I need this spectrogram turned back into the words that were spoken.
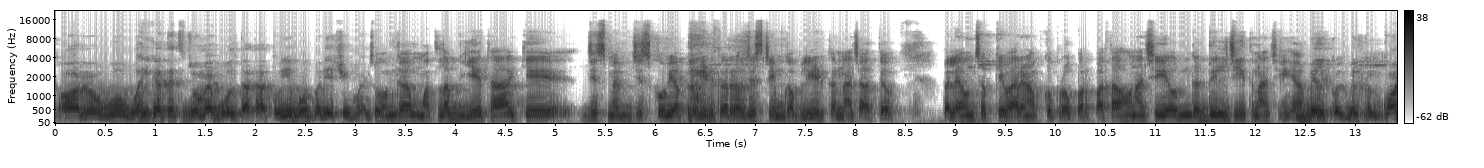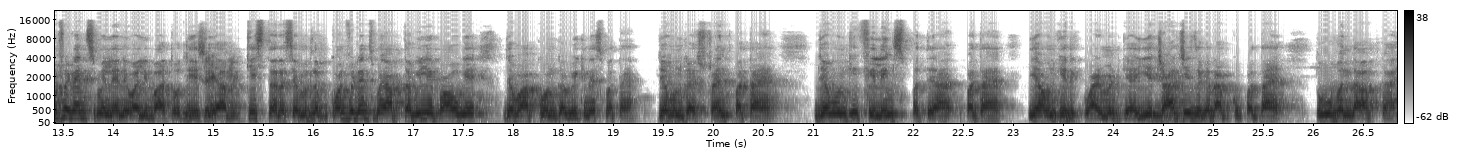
और वो वही करते थे जो मैं बोलता था तो ये बहुत बड़ी अचीवमेंट तो उनका मतलब ये था कि जिसमें जिसको भी आप लीड कर रहे हो जिस टीम को आप लीड करना चाहते हो पहले उन सब के बारे में आपको प्रॉपर पता होना चाहिए और उनका दिल जीतना चाहिए बिल्कुल बिल्कुल। कॉन्फिडेंस हम्म। में लेने वाली बात होती है कि आप किस तरह से मतलब कॉन्फिडेंस में आप तभी ले पाओगे जब आपको उनका वीकनेस पता है जब उनका स्ट्रेंथ पता है जब उनकी फीलिंग्स पता पता है या उनकी रिक्वायरमेंट क्या है। ये चार हम्म। चीज़ अगर आपको पता है तो वो बंदा आपका है।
